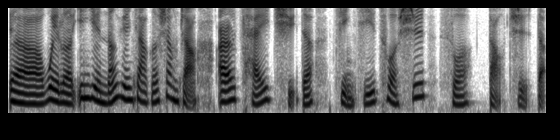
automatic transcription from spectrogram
呃，为了因应能源价格上涨而采取的紧急措施所导致的。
